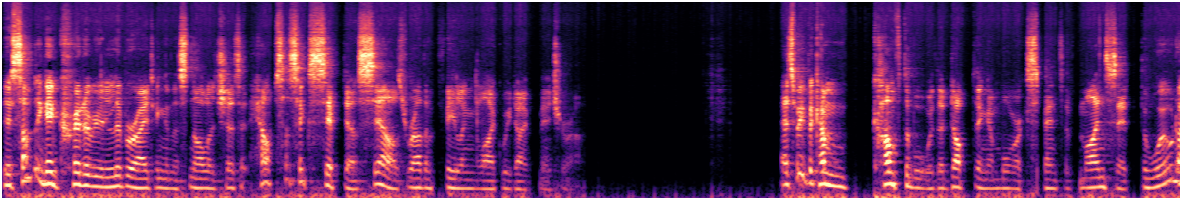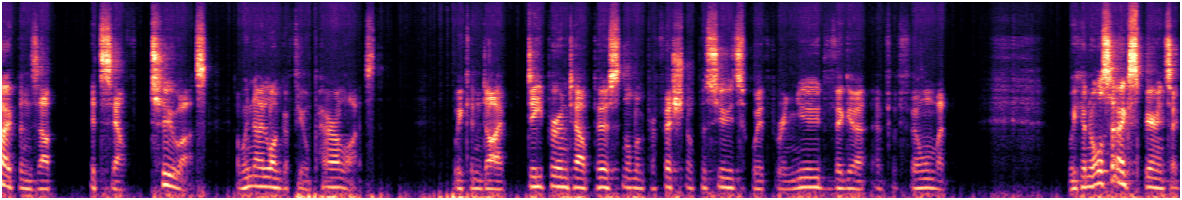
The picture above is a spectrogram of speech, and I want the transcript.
There's something incredibly liberating in this knowledge as it helps us accept ourselves rather than feeling like we don't measure up. As we become comfortable with adopting a more expansive mindset, the world opens up itself to us and we no longer feel paralyzed. We can dive deeper into our personal and professional pursuits with renewed vigor and fulfillment. We can also experience a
